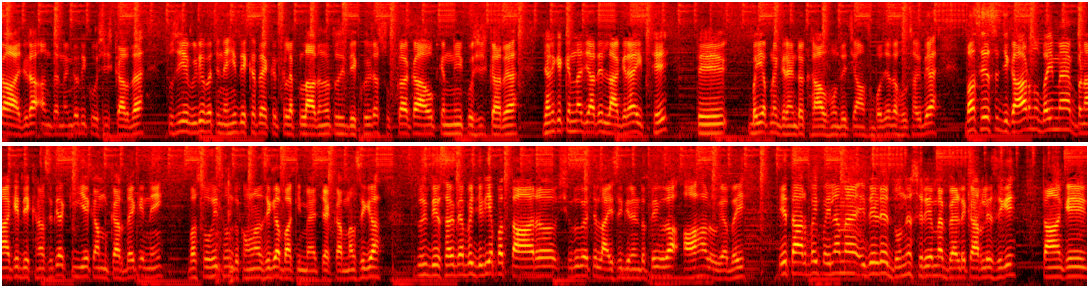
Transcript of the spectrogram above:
ਘਾਹ ਜਿਹੜਾ ਅੰਦਰ ਲੰਘਣ ਦੀ ਕੋਸ਼ਿਸ਼ ਕਰਦਾ ਤੁਸੀਂ ਇਹ ਵੀਡੀਓ ਵਿੱਚ ਨਹੀਂ ਦੇਖਿਆ ਤਾਂ ਇੱਕ ਕਲਿੱਪ ਲਾ ਦਿੰਦਾ, ਤੁਸੀਂ ਦੇਖੋ ਜਿਹੜਾ ਸੁੱਕਾ ਘਾਹ ਉਹ ਕਿੰਨੀ ਕੋਸ਼ਿਸ਼ ਕਰ ਰਿਹਾ ਯਾਨੀ ਕਿ ਕਿੰਨਾ ਜ਼ਿਆਦਾ ਲੱਗ ਰਿਹਾ ਇੱਥੇ, ਤੇ ਬਈ ਆਪਣੇ ਗ੍ਰਾਈਂਡਰ ਖਰਾਬ ਹੋਣ ਦੇ ਚਾਂਸ ਬਹੁਤ ਜ਼ਿਆਦਾ ਹੋ ਸਕਦੇ ਆ। ਬਸ ਇਸ ਜਗਾੜ ਨੂੰ ਬਈ ਮੈਂ ਬਣਾ ਕੇ ਦੇਖਣਾ ਸੀਗਾ ਕੀ ਇਹ ਕੰਮ ਕਰਦਾ ਕਿ ਨਹੀਂ। ਬਸ ਉਹੀ ਤੁਹਾਨੂੰ ਦਿਖਾਉਣਾ ਸੀਗਾ, ਬਾਕੀ ਮੈਂ ਚੈੱਕ ਕਰਨਾ ਸੀਗਾ। ਤੇ ਤੁਸੀਂ ਦੇਖ ਸਕਦੇ ਆ ਬਈ, ਜਿਹੜੀ ਆਪਾਂ ਤਾਰ ਸ਼ੁਰੂ ਵਿੱਚ ਲਾਈ ਸੀ ਗ੍ਰਾਈਂਡਰ ਤੇ, ਉਹਦਾ ਆਹ ਹਾਲ ਹੋ ਗਿਆ ਬਈ। ਇਹ ਤਾਰ ਬਾਈ ਪਹਿਲਾਂ ਮੈਂ ਇਹਦੇ ਜਿਹੜੇ ਦੋਨੇ ਸਿਰੇ ਮੈਂ ਵੈਲਡ ਕਰ ਲਏ ਸੀਗੇ, ਤਾਂ ਕਿ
